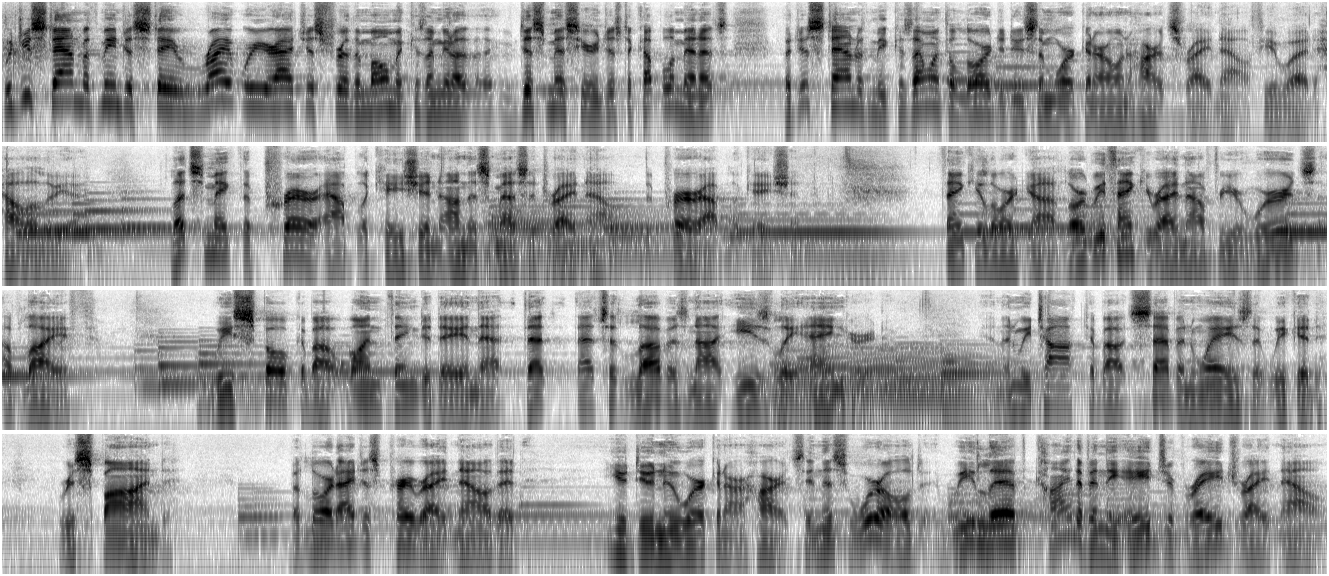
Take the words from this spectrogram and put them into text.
Would you stand with me and just stay right where you're at just for the moment because I'm going to uh, dismiss here in just a couple of minutes. But just stand with me because I want the Lord to do some work in our own hearts right now, if you would. Hallelujah. Let's make the prayer application on this message right now. The prayer application. Thank you, Lord God. Lord, we thank you right now for your words of life. We spoke about one thing today, and that, that, that's that love is not easily angered. And we talked about seven ways that we could respond. But Lord, I just pray right now that you do new work in our hearts. In this world, we live kind of in the age of rage right now.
